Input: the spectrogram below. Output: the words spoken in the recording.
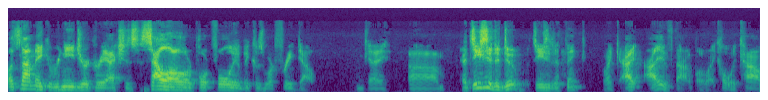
let's not make knee jerk reactions, sell all our portfolio because we're freaked out. Okay. Um, it's easy to do. It's easy to think. Like I, I've thought about like, holy cow,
